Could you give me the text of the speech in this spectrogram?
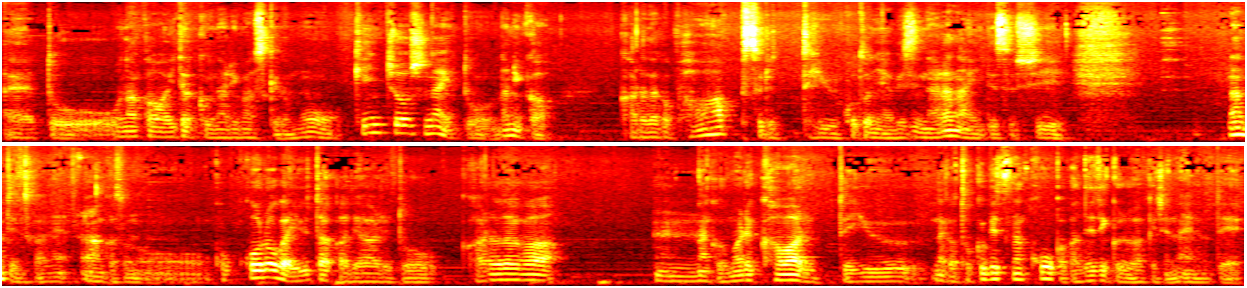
えーと、お腹は痛くなりますけども緊張しないと何か体がパワーアップするっていうことには別にならないですし何て言うんですかねなんかその心が豊かであると体がうんなんか生まれ変わるっていうなんか特別な効果が出てくるわけじゃないので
